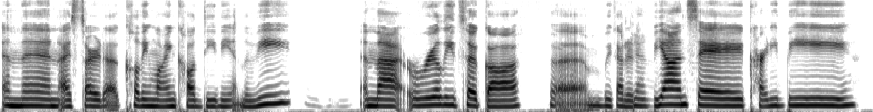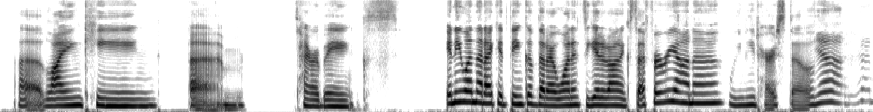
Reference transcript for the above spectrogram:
and then I started a clothing line called Deviant Levy, and that really took off. Um, we got it Yeah. Beyonce, Cardi B, uh, Lil' Kim, um, Tyra Banks, anyone that I could think of that I wanted to get it on, except for Rihanna. We need her still. Yeah.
